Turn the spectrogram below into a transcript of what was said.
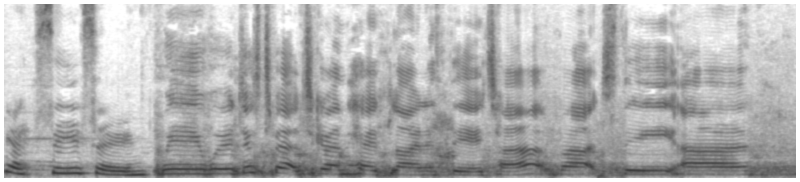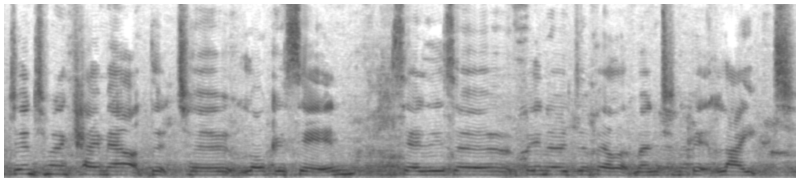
yeah, see you soon. We were just about to go in the headliners theatre, but the uh, gentleman came out that to log us in said there's a, been a development and a bit late,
